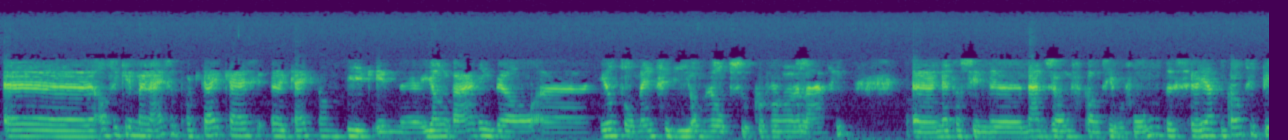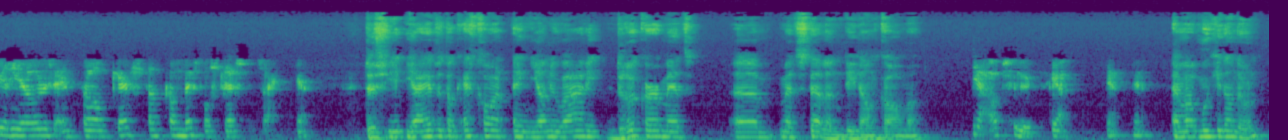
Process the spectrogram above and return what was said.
Eh, als ik in mijn eigen praktijk kijk, eh, kijk dan zie ik in eh, januari wel eh, heel veel mensen die om hulp zoeken voor een relatie. Eh, net als in de, na de zomervakantie bijvoorbeeld. Dus eh, ja, vakantieperiodes en vooral kerst, dat kan best wel stressvol zijn. Dus jij hebt het ook echt gewoon in januari drukker met, ehm, met stellen die dan komen. ja, absoluut. Ja. Ja, ja. En wat moet je dan doen?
